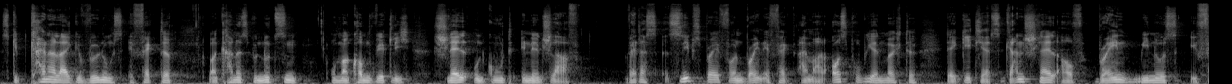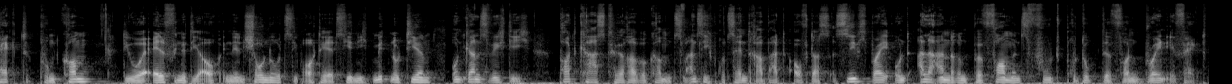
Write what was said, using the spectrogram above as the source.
Es gibt keinerlei Gewöhnungseffekte, man kann es benutzen und man kommt wirklich schnell und gut in den Schlaf. Wer das Sleep Spray von Brain Effect einmal ausprobieren möchte, der geht jetzt ganz schnell auf brain-effect.com. Die URL findet ihr auch in den Show Notes, die braucht ihr jetzt hier nicht mitnotieren. Und ganz wichtig, Podcast-Hörer bekommen 20% Rabatt auf das Sleep Spray und alle anderen Performance Food Produkte von Brain Effect.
